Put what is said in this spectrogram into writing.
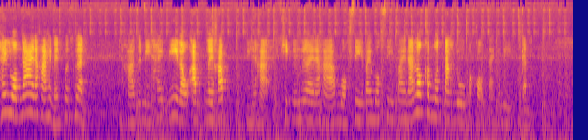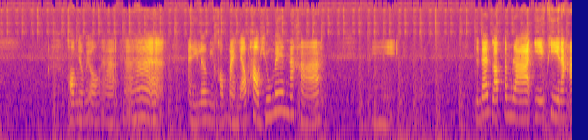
ให้รวมได้นะคะ เห็นไหมเพื่อนๆนะคะ จะมีให้นี่เราอัพเลยครับนี่ค่ะ ลิกเรื่อยๆนะคะ บวก 4 ไปบวก 4 ไปนะ ลองคำนวณตังค์ดูประกอบได้ก็ดีกัน คอมยังไม่ออกนะคะอันนี้เริ่มมีคอมใหม่แล้วเผ่าฮิวแมนนะคะนี่จะได้รับตำรา EXP นะคะ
